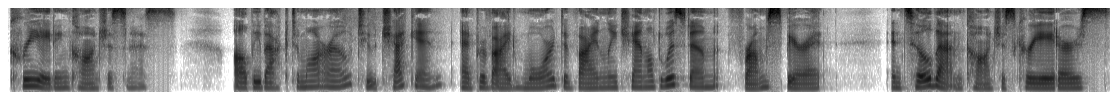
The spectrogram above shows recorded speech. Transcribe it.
creating consciousness. I'll be back tomorrow to check in and provide more divinely channeled wisdom from Spirit. Until then, conscious creators.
